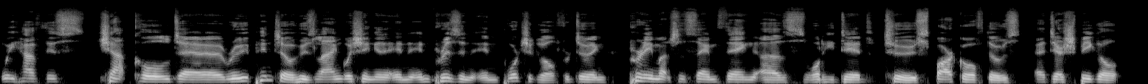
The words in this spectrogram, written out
we have this chap called uh, Rui Pinto who's languishing in, in, in prison in Portugal for doing pretty much the same thing as what he did to spark off those uh, Der Spiegel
